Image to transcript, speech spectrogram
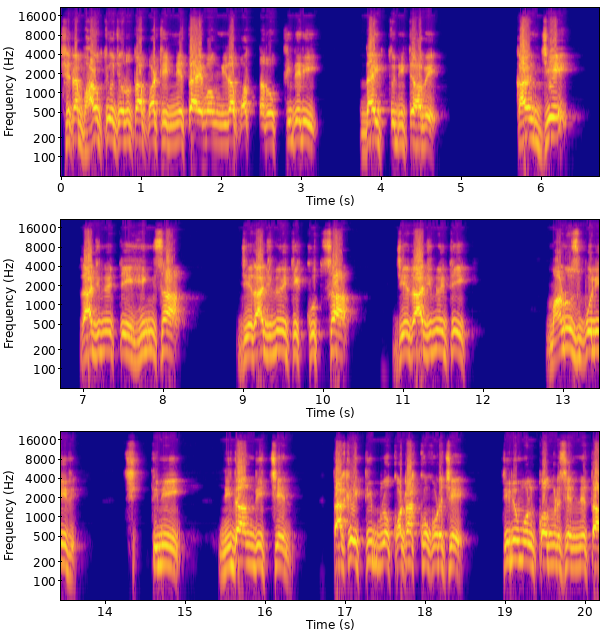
সেটা ভারতীয় জনতা পার্টির নেতা এবং নিরাপত্তা রক্ষীদেরই দায়িত্ব নিতে হবে। কারণ যে রাজনৈতিক হিংসা, যে রাজনৈতিক কুৎসা, যে রাজনৈতিক মানুষ বলির তিনি নিদান দিচ্ছেন তাকে তীব্র কটাক্ষ করেছে তৃণমূল কংগ্রেসের নেতা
